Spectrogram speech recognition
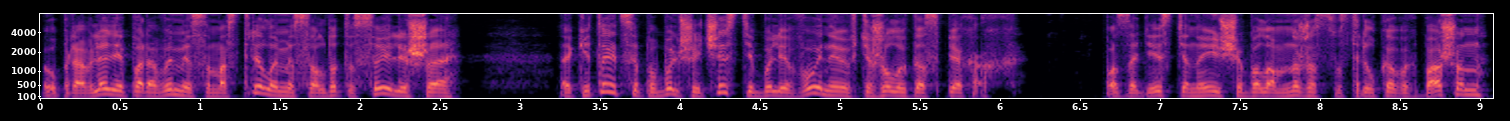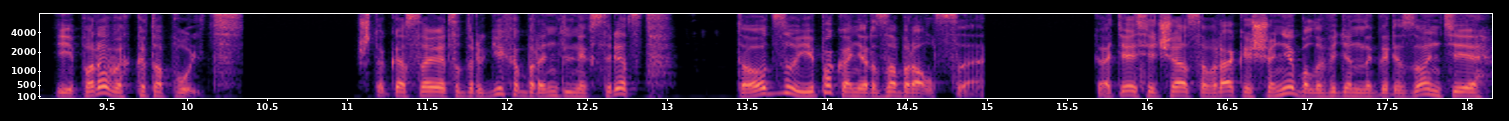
Управляли паровыми самострелами солдаты Сейлиша, а китайцы по большей части были воинами в тяжелых доспехах. Позади стены еще было множество стрелковых башен и паровых катапульт. Что касается других оборонительных средств, то Цзуи пока не разобрался. Хотя сейчас враг еще не был виден на горизонте,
